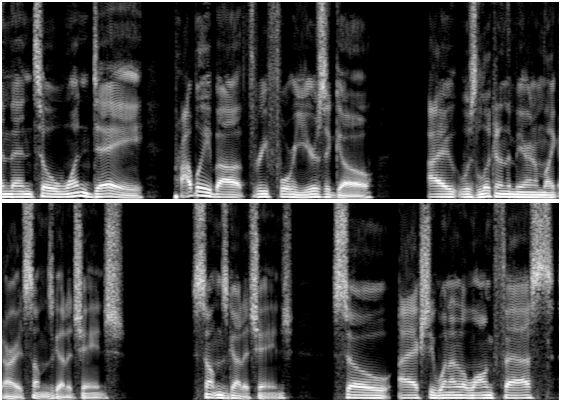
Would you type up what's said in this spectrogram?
And then till one day, probably about three, four years ago, I was looking in the mirror and I'm like, all right, something's got to change. Something's got to change. So I actually went on a long fast.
